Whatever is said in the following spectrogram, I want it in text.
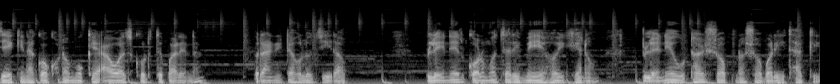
যে কিনা কখনো মুখে আওয়াজ করতে পারে না? প্রাণীটা হলো জিরাফ। প্লেনের কর্মচারী মেয়ে হয় কেন? প্লেনে ওঠার স্বপ্ন সবারই থাকে।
